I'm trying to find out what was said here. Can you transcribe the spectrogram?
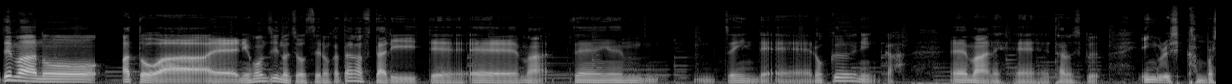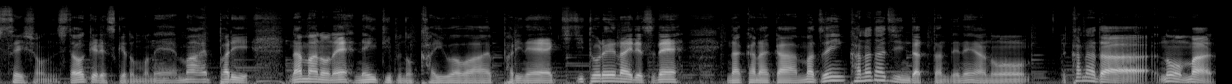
で、まあ、あのー、あとは、えー、日本人の女性の方が2人いて、えー、まあ、全員、全員で、えー、6人か。えー、まあね、えー、楽しく、English conversation したわけですけどもね、まあやっぱり、生のね、ネイティブの会話はやっぱりね、聞き取れないですね。なかなか。まあ全員カナダ人だったんでね、あの、カナダの、まあ、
